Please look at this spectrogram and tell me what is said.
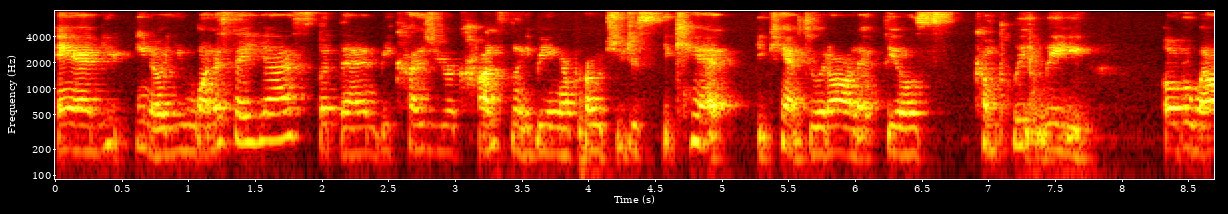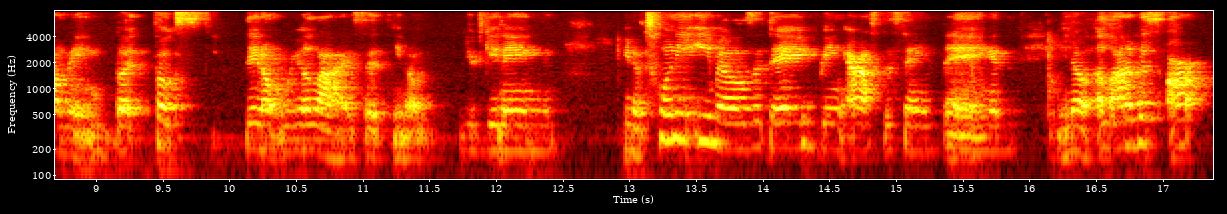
And you you know you want to say yes but then because you're constantly being approached you just you can't you can't do it all. And it feels completely overwhelming. But folks they don't realize that you know you're getting you know 20 emails a day being asked the same thing. And you know a lot of us are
